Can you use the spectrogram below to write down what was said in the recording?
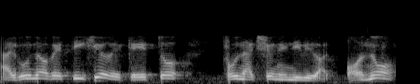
algunos vestigios de que esto fue una acción individual o no.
